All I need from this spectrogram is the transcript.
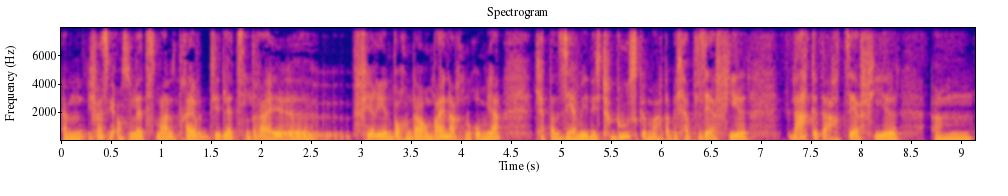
ähm, ich weiß nicht, auch so letztes Mal drei, die letzten drei äh, Ferienwochen da um Weihnachten rum, ja. Ich habe da sehr wenig To-Dos gemacht, aber ich habe sehr viel nachgedacht, sehr viel ähm,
